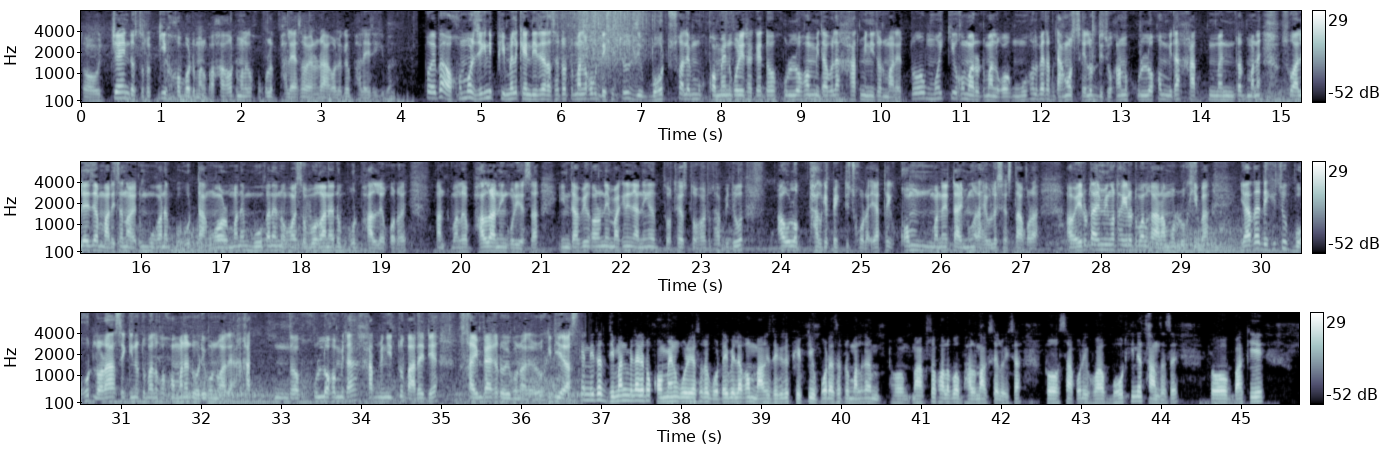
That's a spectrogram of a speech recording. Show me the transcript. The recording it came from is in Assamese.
তো উজ্জয়ন দোস্ত কি খবৰ তোমালোকৰ? আশা কৰোঁ তোমালোকে সকলো ভালে আছা এনেদৰে আগলৈকে ভালেই থাকিবা। তো এইবাৰ অসমৰ যিখিনি ফিমেল কেণ্ডিডেট আছে তো তোমালোকক দেখিছোঁ বহুত ছোৱালীয়ে মোক কমেণ্ট কৰি থাকে তো ষোল্লশ মিটাৰ বোলে সাত মিনিটত মাৰে। তো মই কি ক'ম আৰু তোমালোকক? মোৰ ফালৰ পৰা এটা ডাঙৰ চেলুট দিছোঁ কাৰণ ষোল্লশ মিটাৰ সাত মিনিটত মানে ছোৱালীয়ে যে মাৰিছে নহয় এইটো মোৰ কাৰণে বহুত ডাঙৰ। মানে মোৰ কাৰণে নহয় চবৰ কাৰণে এইটো বহুত ভাল ৰেকৰ্ড হয় কাৰণ তোমালোকে ভাল ৰানিং কৰি আছা। ইণ্টাৰভিউৰ কাৰণে ইমানখিনি ৰানিং যথেষ্ট হয় তথাপিতো আৰু অলপ ভালকৈ প্ৰেক্টিছ কৰা। ইয়াত থাকি কম মানে টাইমিঙত আহিবলৈ চেষ্টা কৰা। আৰু এইটো টাইমিঙত থাকিলে তোমালোকে আৰামত ৰখিবা। ইয়াতে দেখিছোঁ বহুত ল'ৰা আছে কিন্তু তোমালোকক সমানে দৌৰিব নোৱাৰে। সাত ষোল্লশ মিটাৰ সাত মিনিটটো বাদেই দিয়ে চাৰি মিটাৰকৈ দৌৰিব নোৱাৰে ৰখি দিয়ে ৰাস্তা কেণ্ডিডেট যিমানবিলাকে তো কমেণ্ট কৰি আছে তো গোটেইবিলাকৰ মাৰ্কছ দেখিছোঁ ফিফটি ওপৰত আছে তোমালোকে মাৰ্কছৰ ফালৰ পৰা ভাল মাৰ্কছে লৈছা। তো চাকৰি হোৱা বহুতখিনিয়ে চান্স আছে। তো বাকী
